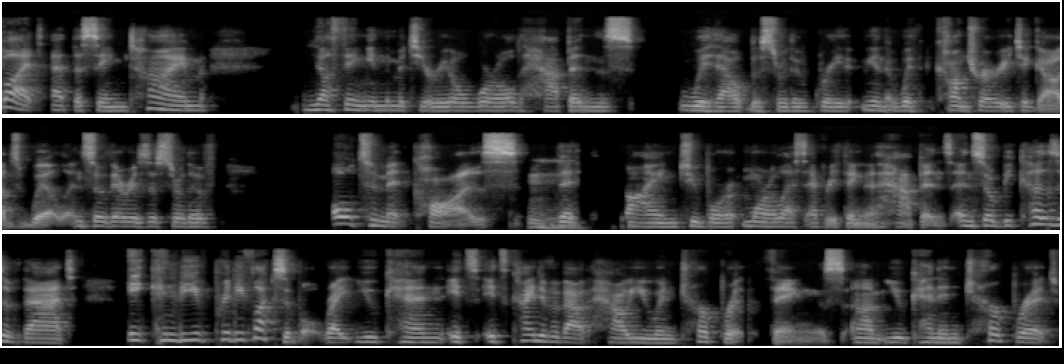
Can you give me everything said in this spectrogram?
but at the same time nothing in the material world happens without the sort of great you know with contrary to god's will. And so there is a sort of ultimate because mm-hmm. that bind to more or less everything that happens. And so because of that it can be pretty flexible right? You can it's it's kind of about how you interpret things. Um, you can interpret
